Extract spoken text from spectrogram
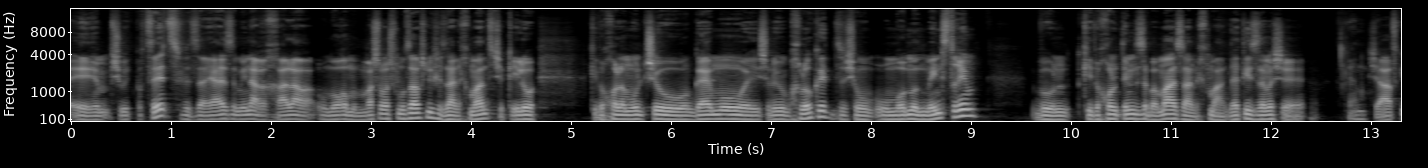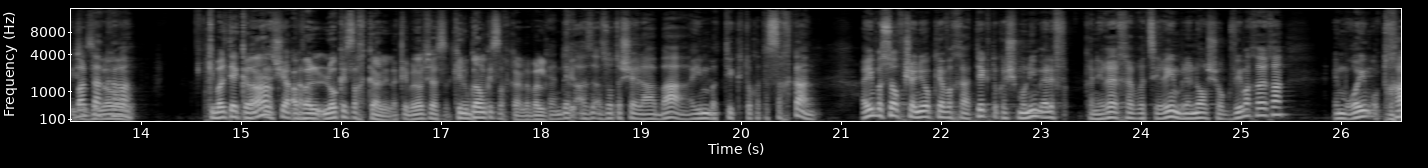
אה, שהוא התפוצץ וזה היה איזה מין הערכה להומור הממש ממש מוזר שלי שזה היה נחמד שכאילו כביכול עמוד שהוא גם אם הוא שנוי במחלוקת זה שהוא הוא מאוד מאוד מיינסטרים והוא כביכול נותן לזה במה זה היה נחמד לדעתי זה מה ש... כן. שאהבתי שזה לא- הכרה. קיבלתי הכרה. אבל לא כשחקן אלא כבן אדם שעשה כאילו גם כשחקן אבל כן, דרך- אז אז זאת השאלה הבאה האם בטיק טוק אתה שחקן. האם בסוף כשאני עוקב אחרי הטיק טוק יש 80 אלף כנראה חבר'ה צעירים בני נוער שעוקבים אחריך הם רואים אותך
